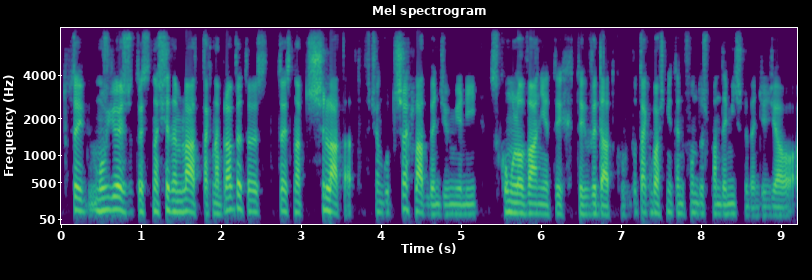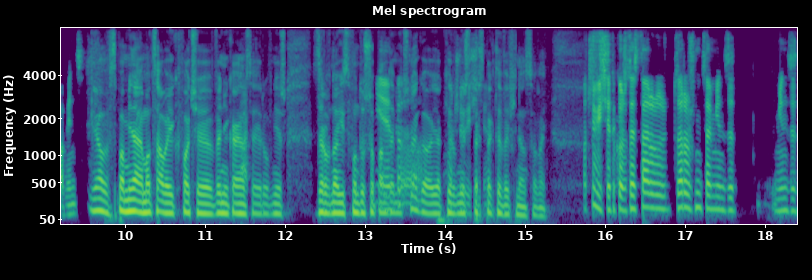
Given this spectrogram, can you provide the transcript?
Tutaj mówiłeś, że to jest na 7 lat, tak naprawdę to jest, to jest na 3 lata. W ciągu 3 lat będziemy mieli skumulowanie tych, tych wydatków, bo tak właśnie ten fundusz pandemiczny będzie działał, a więc... Ja wspominałem o całej kwocie wynikającej tak. również zarówno i z funduszu pandemicznego, Nie, jak i również z perspektywy finansowej. Oczywiście, tylko że to jest ta, ta różnica między, między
